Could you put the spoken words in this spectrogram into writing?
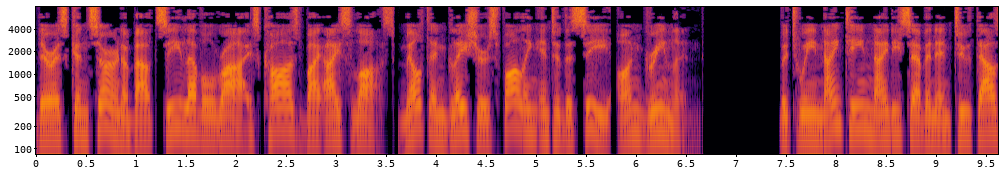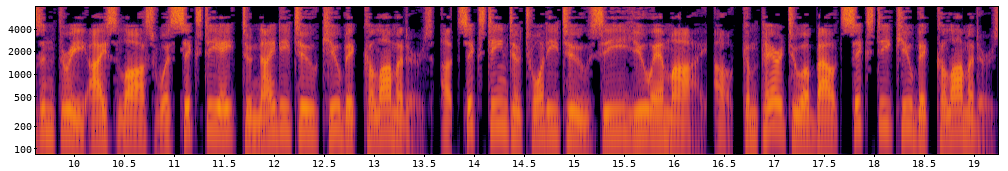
There is concern about sea level rise caused by ice loss melt and glaciers falling into the sea on Greenland. Between 1997 and 2003 ice loss was 68 to 92 cubic kilometers, a 16 to 22 cumi, a, compared to about 60 cubic kilometers,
